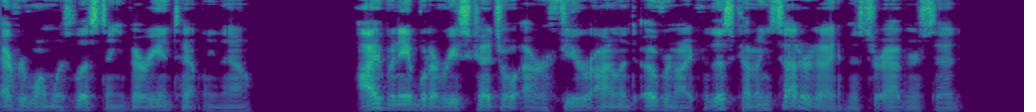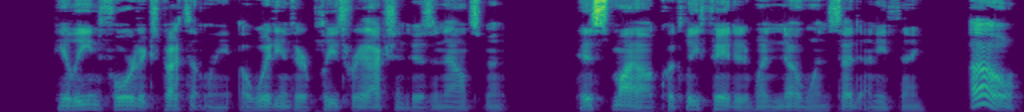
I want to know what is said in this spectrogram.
Everyone was listening very intently now. I've been able to reschedule our Fear Island overnight for this coming Saturday, Mr. Abner said. He leaned forward expectantly, awaiting their pleased reaction to his announcement. His smile quickly faded when no one said anything. Oh,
